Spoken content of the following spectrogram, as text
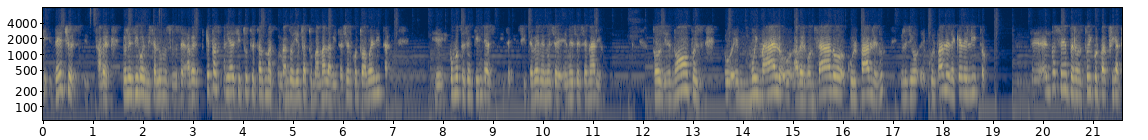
sí, de hecho, a ver, yo les digo a mis alumnos, a ver, ¿qué pasaría si tú te estás masturbando y entra tu mamá a la habitación con tu abuelita? Eh, ¿Cómo te sentirías si te, si te ven en ese, en ese escenario? Todos dicen, no, pues eh, muy mal, avergonzado, culpable, ¿no? Yo les digo, ¿culpable de qué delito? Eh, no sé, pero estoy culpable, fíjate,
